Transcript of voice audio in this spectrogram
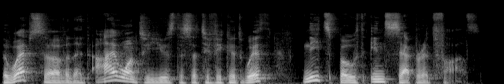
The web server that I want to use the certificate with needs both in separate files.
